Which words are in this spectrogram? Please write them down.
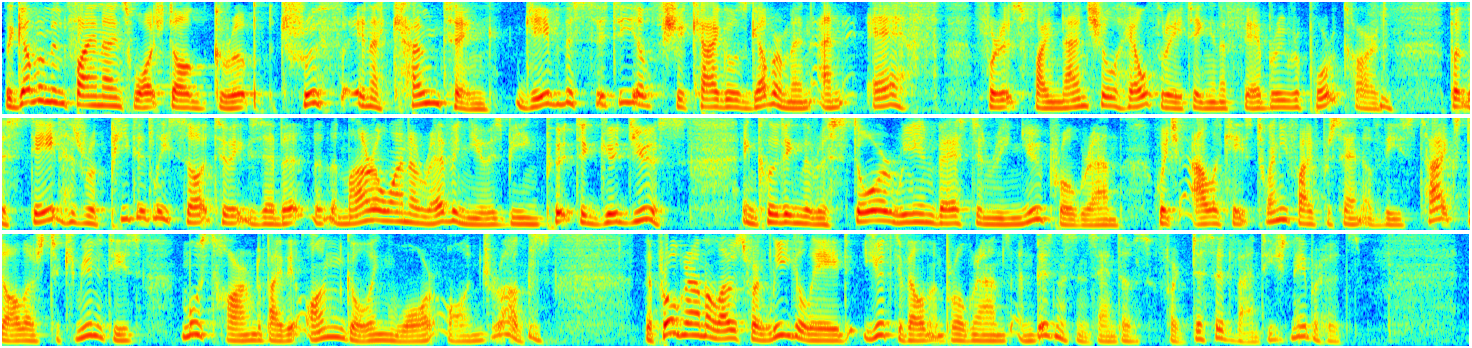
The government finance watchdog group Truth in Accounting gave the city of Chicago's government an F for its financial health rating in a February report card. but the state has repeatedly sought to exhibit that the marijuana revenue is being put to good use, including the Restore, Reinvest and Renew program, which allocates 25% of these tax dollars to communities most harmed by the ongoing war on drugs. The program allows for legal aid, youth development programs, and business incentives for disadvantaged neighbourhoods.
